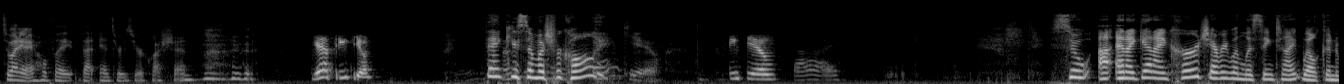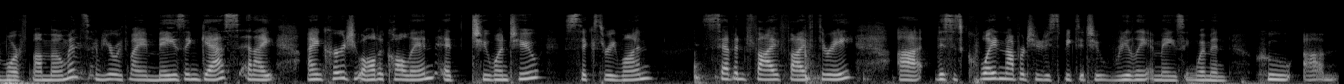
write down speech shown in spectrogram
so, anyway, hopefully that answers your question. Yeah, thank you. Thank you so much for calling. Thank you. Thank you. Bye. So, uh, and again, I encourage everyone listening tonight. Welcome to Morph Mom Moments. I'm here with my amazing guests, and I, I encourage you all to call in at 212 631 7553. Uh, This is quite an opportunity to speak to two really amazing women who, um,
